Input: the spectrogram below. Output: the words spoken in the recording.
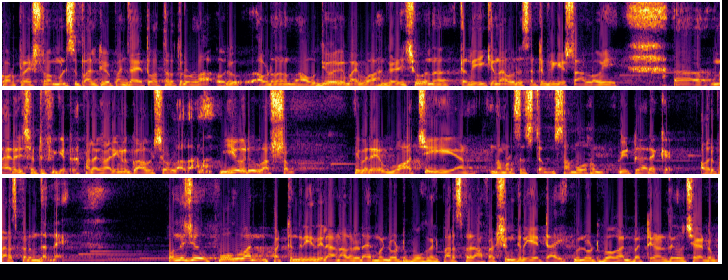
കോർപ്പറേഷനോ മുനിസിപ്പാലിറ്റിയോ പഞ്ചായത്തോ അത്തരത്തിലുള്ള ഒരു അവിടെ നിന്ന് ഔദ്യോഗികമായി വിവാഹം കഴിച്ചു എന്ന് തെളിയിക്കുന്ന ഒരു സർട്ടിഫിക്കേഷൻ ആണല്ലോ ഈ മാരേജ് സർട്ടിഫിക്കറ്റ് പല കാര്യങ്ങൾക്കും ആവശ്യമുള്ളതാണ്. ഈ ഒരു വർഷം ഇവരെ വാച്ച് ചെയ്യുകയാണ് നമ്മുടെ സിസ്റ്റം സമൂഹം വീട്ടുകാരൊക്കെ. അവർ പരസ്പരം തന്നെ. ഒന്നിച്ച് പോകുവാൻ പറ്റുന്ന രീതിയിലാണ് അവരുടെ മുന്നോട്ട് പോകുന്നത്. പരസ്പര അഫക്ഷൻ ക്രിയേറ്റ് ആയി മുന്നോട്ട് പോകാൻ പറ്റുകയാണ് തീർച്ചയായിട്ടും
